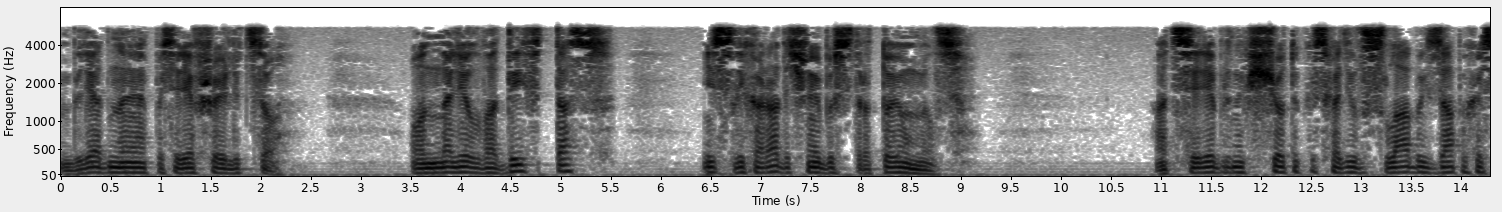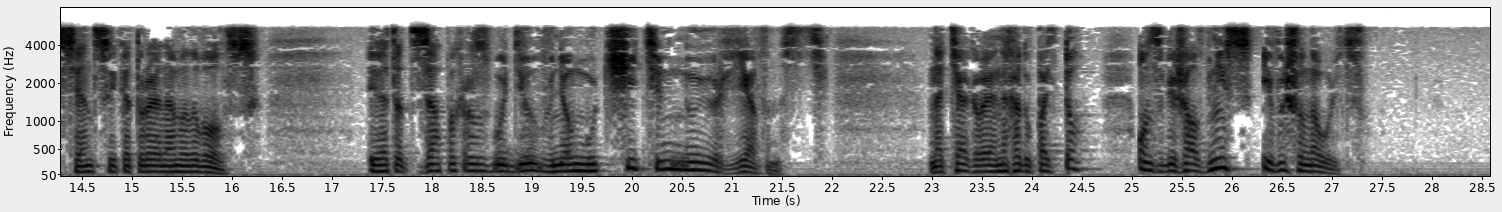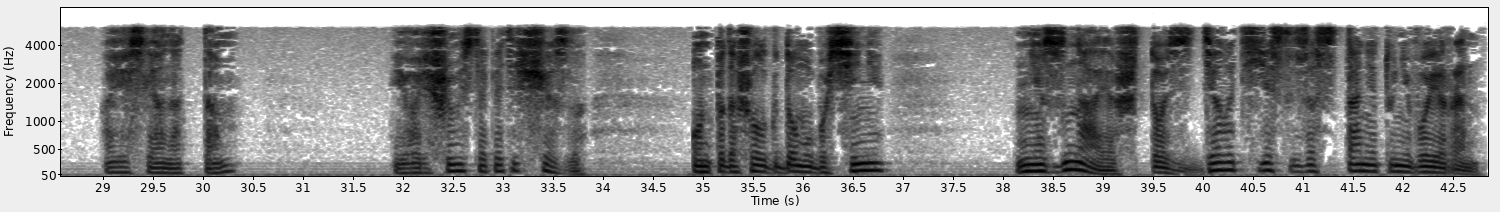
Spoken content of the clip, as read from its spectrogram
Бледное, посеревшее лицо. Он налил воды в таз и с лихорадочной быстротой умылся. От серебряных щеток исходил слабый запах эссенции, которой она мыла волосы. И этот запах разбудил в нем мучительную ревность. Натягивая на ходу пальто, он сбежал вниз и вышел на улицу. А если она там? Его решимость опять исчезла. Он подошел к дому Босини, не зная, что сделать, если застанет у него Ирен.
